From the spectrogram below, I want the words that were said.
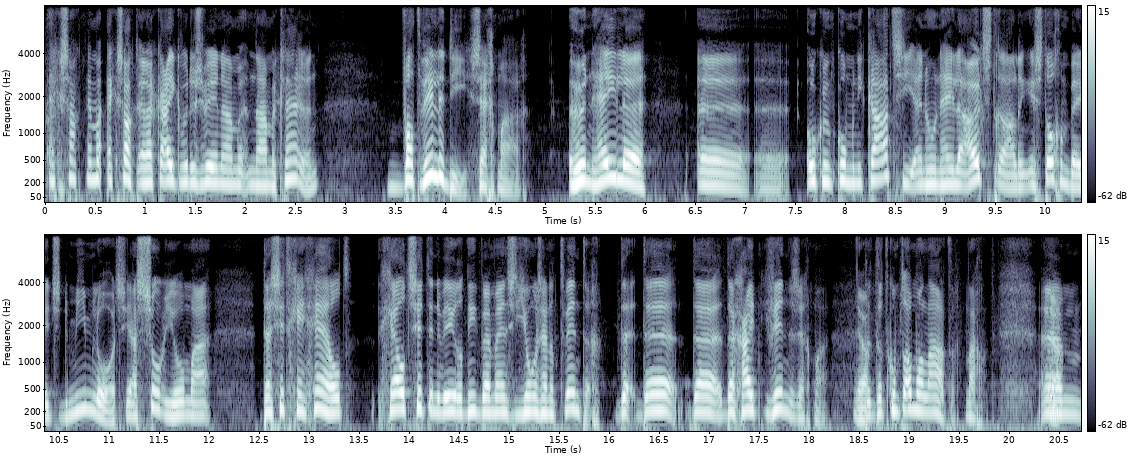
exact, nee, maar exact. En dan kijken we dus weer naar, naar McLaren. Wat willen die, zeg maar? Hun hele, eh, eh, ook hun communicatie en hun hele uitstraling is toch een beetje de meme lords. Ja, sorry hoor, maar daar zit geen geld. Geld zit in de wereld niet bij mensen die jonger zijn dan 20. De, de, de, daar ga je het niet vinden, zeg maar. Ja. Dat, dat komt allemaal later. Nou goed. Ja. Ehm,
